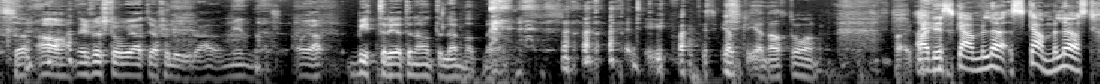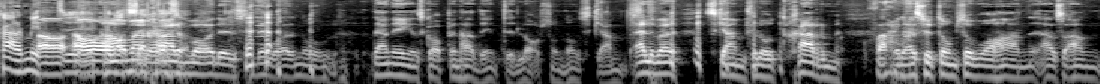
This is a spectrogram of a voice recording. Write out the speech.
så ja, ni förstår ju att jag förlorade. Min, och jag, bitterheten har inte lämnat mig. det är ju faktiskt helt enastående. Ja, det är skamlö skamlöst charmigt. Ja, ja, ja men charm var det. Det var nog den egenskapen hade inte Larsson någon skam. Eller var skam, förlåt, charm. Och dessutom så var han, alltså han,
